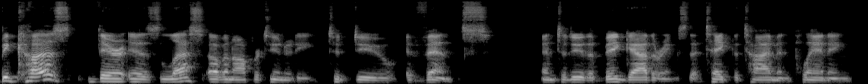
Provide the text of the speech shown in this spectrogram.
because there is less of an opportunity to do events and to do the big gatherings that take the time and planning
